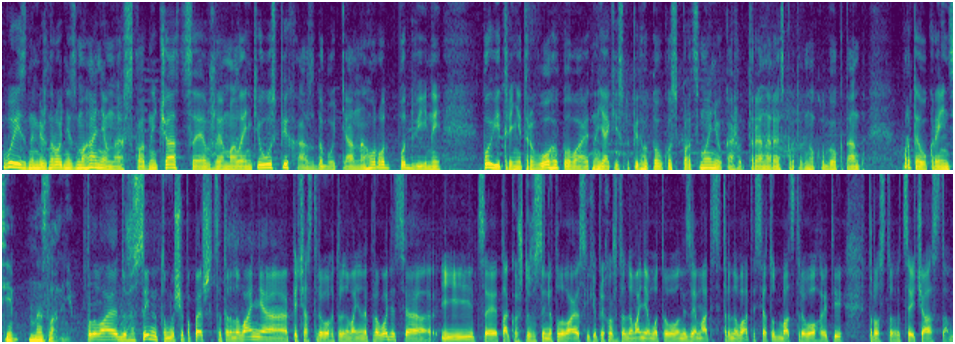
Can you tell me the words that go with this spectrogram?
Виїзд на міжнародні змагання в наш складний час це вже маленький успіх, а здобуття нагород подвійний. Повітряні тривоги впливають на якісну підготовку спортсменів, кажуть тренери спортивного клубу Октант. Проте українці незламні. Впливає дуже сильно, тому що, по-перше, це тренування. Під час тривоги тренування не проводяться, і це також дуже сильно впливає, оскільки приходжу тренування, мотивований займатися, тренуватися. А тут бац, тривога, і ти просто цей час там.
